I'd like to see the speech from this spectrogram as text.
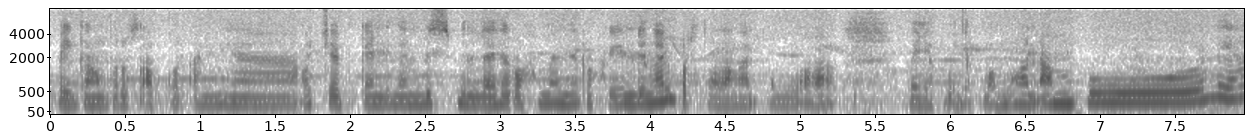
Pegang terus Al-Qur'annya. Ucapkan dengan Bismillahirrahmanirrahim dengan pertolongan Allah. Banyak-banyak memohon ampun ya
